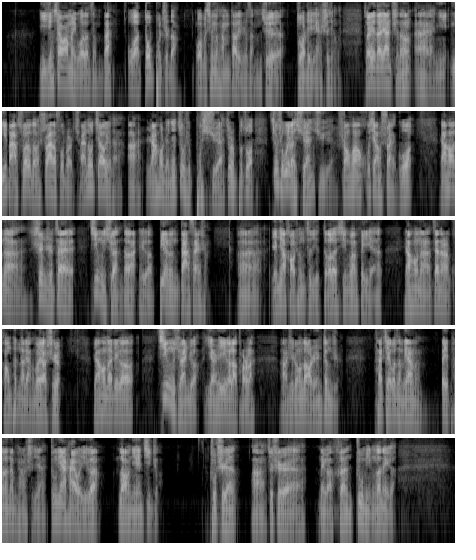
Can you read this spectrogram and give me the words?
已经销往美国的怎么办？我都不知道，我不清楚他们到底是怎么去做这件事情的，所以大家只能，哎，你你把所有的刷的副本全都交给他啊，然后人家就是不学，就是不做，就是为了选举，双方互相甩锅，然后呢，甚至在竞选的这个辩论大赛上，呃，人家号称自己得了新冠肺炎，然后呢，在那儿狂喷了两个多小时，然后呢，这个竞选者也是一个老头了。啊，这种老人政治，他结果怎么样呢？被喷了那么长时间，中间还有一个老年记者，主持人啊，就是那个很著名的那个。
